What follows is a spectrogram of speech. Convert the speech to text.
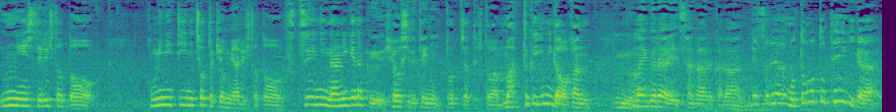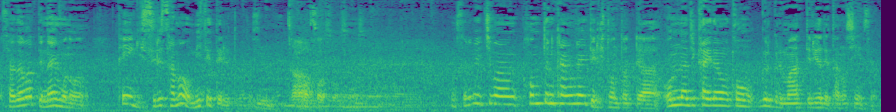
運営してる人とコミュニティにちょっと興味ある人と普通に何気なく表紙で手に取っちゃった人は全く意味が分かんないぐらい差があるから、でそれはもともと定義が定まってないものを定義する様を見せてるってことですよね、ああそうそうそうそう。それが一番本当に考えてる人にとっては同じ階段をこうぐるぐる回ってるようで楽しいんですよね、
